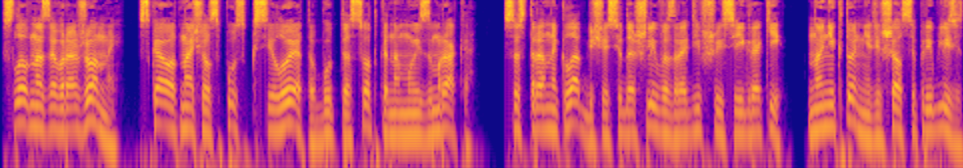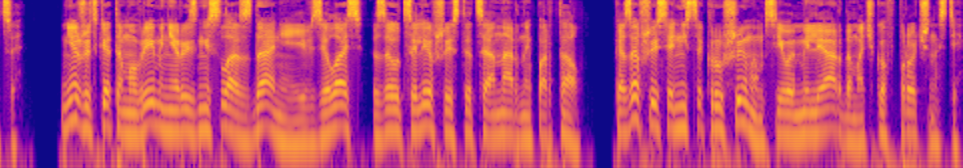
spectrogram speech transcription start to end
Словно завороженный, скаут начал спуск к силуэту, будто сотканному из мрака. Со стороны кладбища сюда шли возродившиеся игроки, но никто не решался приблизиться. Нежить к этому времени разнесла здание и взялась за уцелевший стационарный портал, казавшийся несокрушимым с его миллиардом очков прочности.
